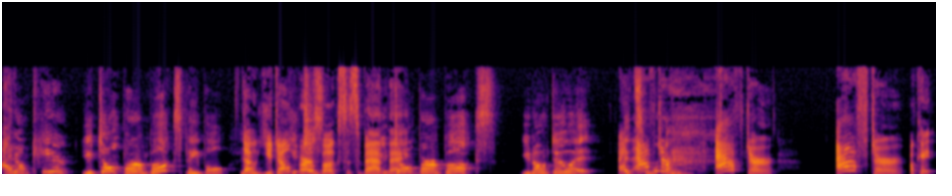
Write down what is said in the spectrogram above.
I don't care. You don't burn books, people. No, you don't You burn just- books. It's a bad you thing. You don't burn books. You don't do it. and It's after, wr- after, after. Okay.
